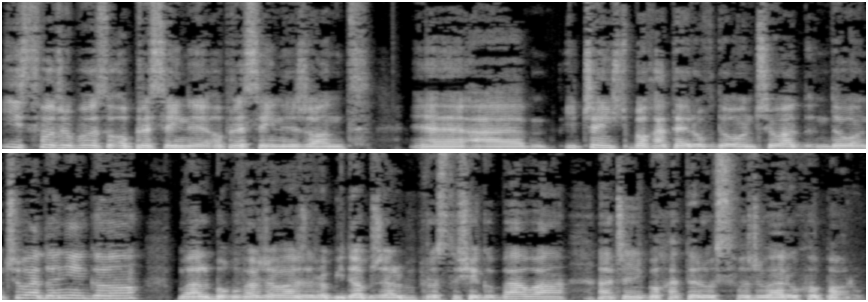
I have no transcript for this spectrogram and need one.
i stworzył po prostu opresyjny, opresyjny rząd. E, a, I część bohaterów dołączyła, dołączyła do niego, bo albo uważała, że robi dobrze, albo po prostu się go bała, a część bohaterów stworzyła ruch oporu.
